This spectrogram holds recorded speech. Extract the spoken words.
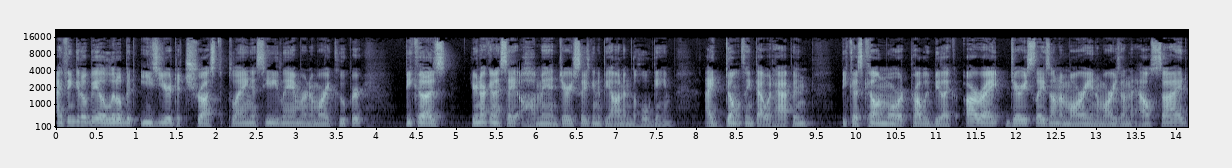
I think it'll be a little bit easier to trust playing a CeeDee Lamb or an Amari Cooper because you're not going to say, oh man, Darius Slay's going to be on him the whole game. I don't think that would happen because Kellen Moore would probably be like, all right, Darius Slay's on Amari and Amari's on the outside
